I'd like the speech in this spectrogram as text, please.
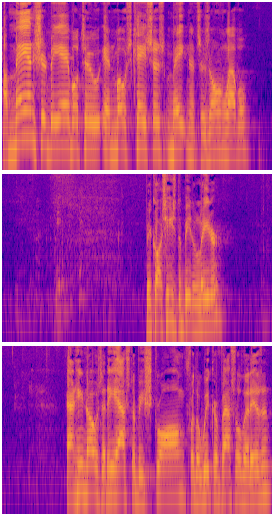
A man should be able to, in most cases, maintenance his own level because he's to be the leader. And he knows that he has to be strong for the weaker vessel that isn't.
